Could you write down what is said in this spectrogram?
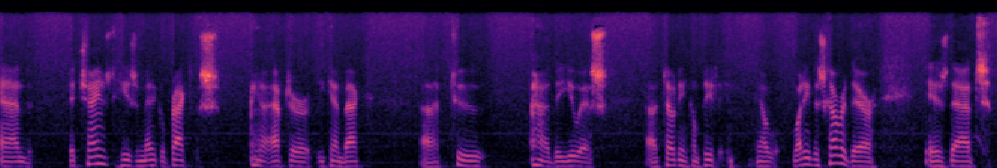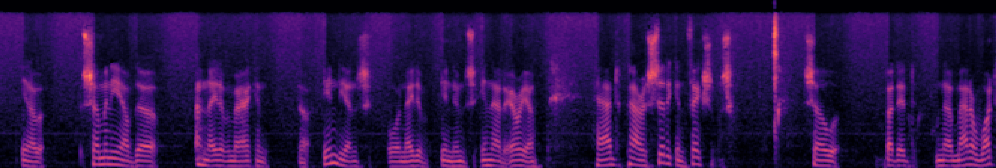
and it changed his medical practice after he came back uh, to the U.S. Uh, totally completely. You know what he discovered there is that you know so many of the Native American uh, Indians or Native Indians in that area had parasitic infections. So, but it, no matter what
